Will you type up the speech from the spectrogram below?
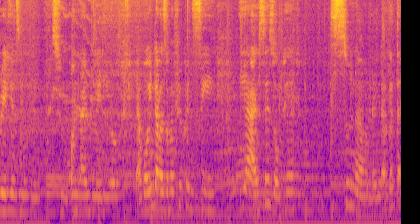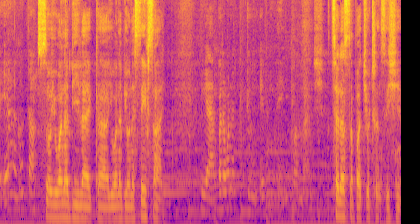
Radio is moving to online radio. Yeah, but in terms of a frequency, yeah, it says open sooner or later. Got that? Yeah, I got that. So you wanna be like uh, you wanna be on a safe side. Yeah, but I want to do everything much. Tell us about your transition.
